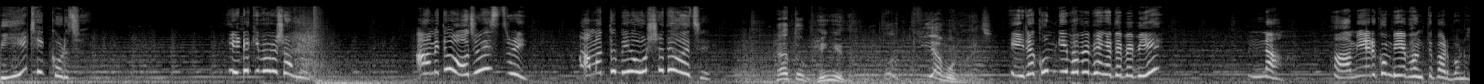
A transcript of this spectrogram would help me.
বিয়ে ঠিক করেছ? এটা কীভাবে সম্ভব? আমি তো অজয় স্ত্রী। আমার তো বিয়ে ওর সাথে হয়েছে। হ্যাঁ তো ভেঙে দেবো। তো কি এমন হয়েছে? এরকম কীভাবে ভেঙে দেবে বিয়ে? না আমি এরকম বিয়ে ভাঙতে পারব না।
